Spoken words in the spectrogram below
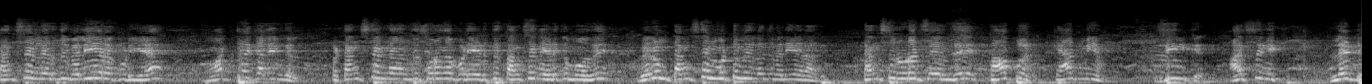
டங்ஸ்டன்ல இருந்து வெளியேறக்கூடிய மற்ற கழிவுகள். இப்ப டங்ஸ்டன் வந்து சுரங்கப்படி எடுத்து டங்ஸ்டன் எடுக்கும் போது வெறும் டங்ஸ்டன் மட்டும் இதுல இருந்து வெளியேறாது. டங்ஸ்டனுடன் சேர்ந்து copper cadmium zinc arsenic lead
